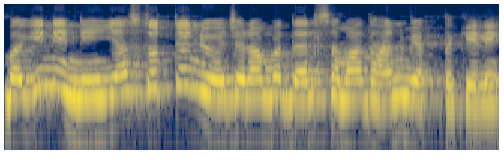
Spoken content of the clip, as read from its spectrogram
भगिनींनी या स्तुत्य नियोजनाबद्दल समाधान व्यक्त केले.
